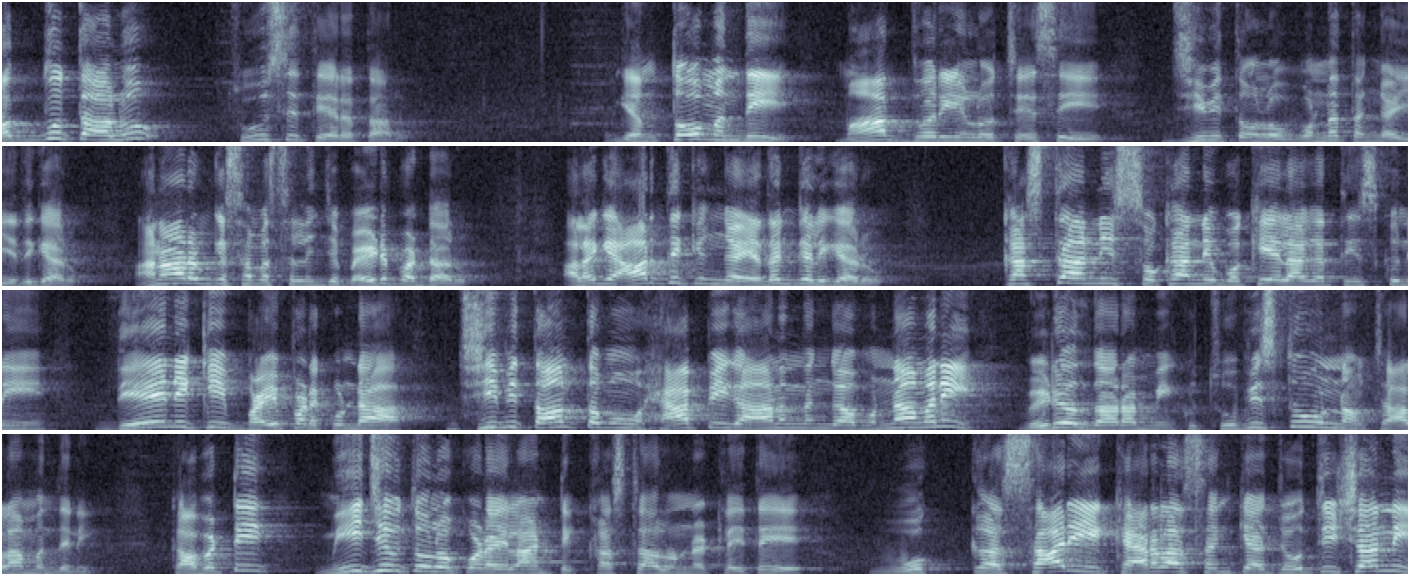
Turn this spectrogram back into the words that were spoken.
అద్భుతాలు చూసి తీరతారు. ఎంతోమంది మాధ్వర్యంలో చేసి జీవితంలో ఉన్నతంగా ఎదిగారు. అనారోగ్య సమస్యల నుంచి బయటపడ్డారు. అలాగే ఆర్థికంగా ఎదగగలిగారు కష్టాన్ని సుఖాన్ని ఒకేలాగా తీసుకుని దేనికి భయపడకుండా జీవితాంతము హ్యాపీగా ఆనందంగా ఉన్నామని వీడియోల ద్వారా మీకు చూపిస్తూ ఉన్నాం చాలామందిని. కాబట్టి మీ జీవితంలో కూడా ఇలాంటి కష్టాలు ఉన్నట్లయితే ఒక్కసారి కేరళ సంఖ్య జ్యోతిషాన్ని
